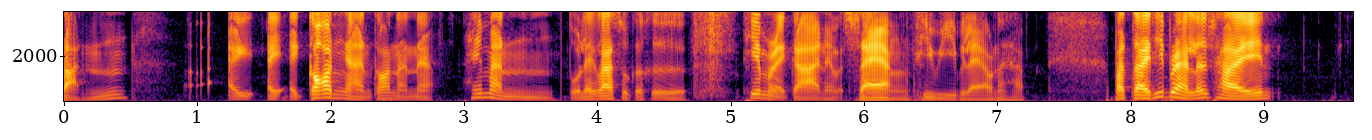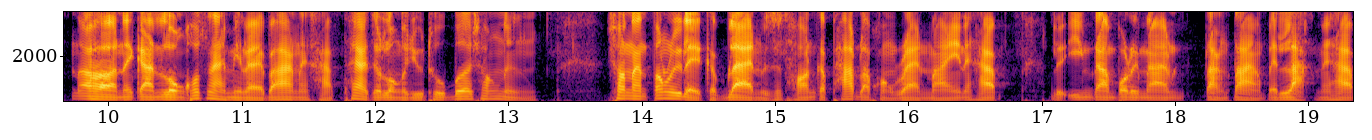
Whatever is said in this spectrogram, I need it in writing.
สรรไอ้ไอ้ไอ้ก้อนงานก้อนนั้นเนี่ยให้มันตัวเลขล่าสุดก็คือที่อเมริกาเนี่ยแซงทีวีไปแล้วนะครับ ปัจจัยที่แบรนด์เลือกใช้ในการลงโฆษณา มีอะไรบ้างนะครับ ถ้าอยากจะลงกับยูทูบเบอร์ช่องหนึ่ง ช่องนั้นต้อง relate กับแบรนด์หรือสะท้อนกับภาพลักษณ์ของแบรนด์ไหมนะครับ หรืออิงตามปริมาณต่างๆ เป็นหลักนะครับ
